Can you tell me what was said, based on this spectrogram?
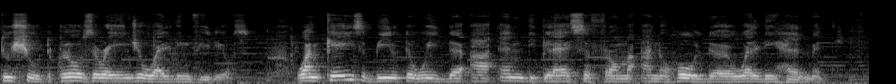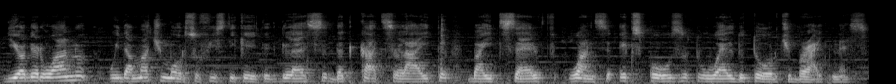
to shoot close-range welding videos. One case built with a ND glass from an old welding helmet the other one with a much more sophisticated glass that cuts light by itself once exposed to weld torch brightness.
